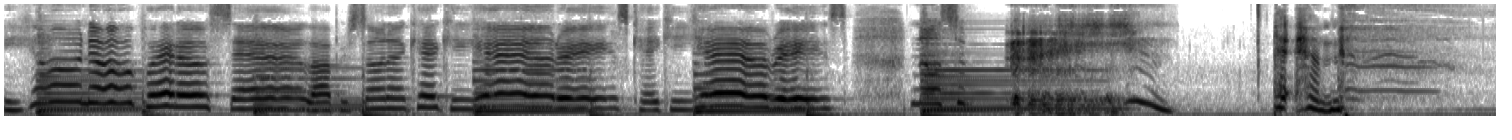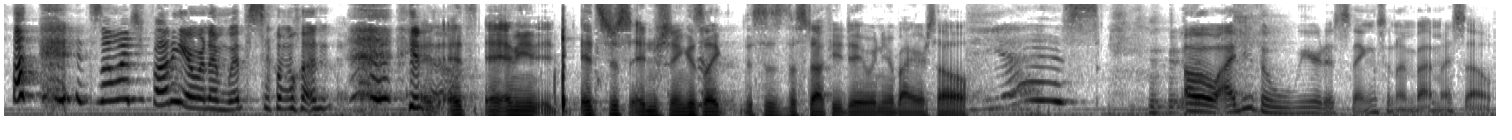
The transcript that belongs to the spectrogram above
Y yo no puedo ser la persona que quieres, que quieres. No se... much funnier when I'm with someone. You know? It, it's I mean it, it's just interesting because like this is the stuff you do when you're by yourself. Yes. oh, I do the weirdest things when I'm by myself.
